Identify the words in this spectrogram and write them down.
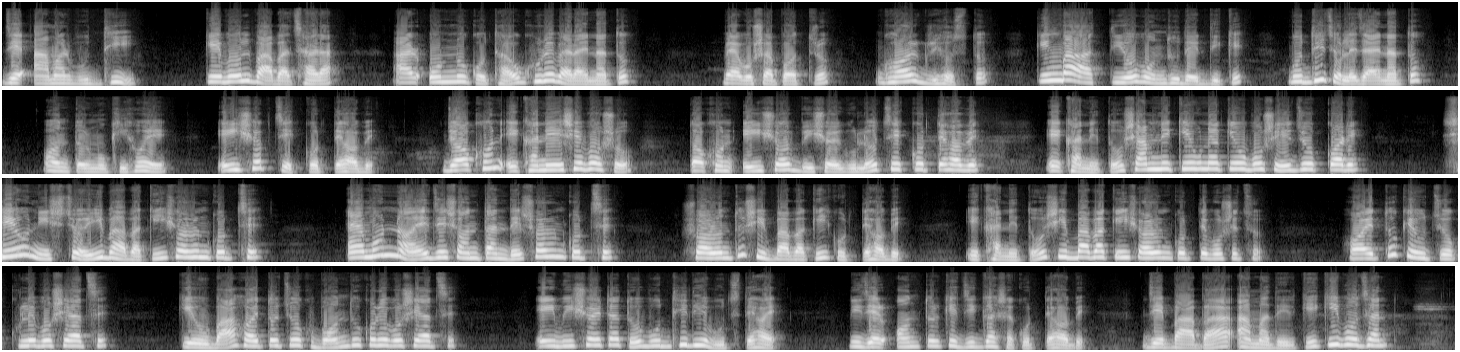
যে আমার বুদ্ধি কেবল বাবা ছাড়া আর অন্য কোথাও ঘুরে বেড়ায় না তো। ব্যবসাপত্র, ঘর গৃহস্থ কিংবা আত্মীয় বন্ধুদের দিকে বুদ্ধি চলে যায় না তো। অন্তর্মুখী হয়ে এইসব চেক করতে হবে। যখন এখানে এসে বসো, তখন এইসব বিষয়গুলো চেক করতে হবে। এখানে তো সামনে কেউ না কেউ বসে যোগ করে। সেও নিশ্চয়ই বাবাকেই স্মরণ করছে। এমন নয় যে সন্তানদের স্মরণ করছে। স্মরণ তো শিব বাবাকেই করতে হবে। এখানে তো শিব বাবাকেই স্মরণ করতে বসেছ। হয়তো কেউ চোখ খুলে বসে আছে, কেউ বা হয়তো চোখ বন্ধ করে বসে আছে। এই বিষয়টা তো বুদ্ধি দিয়ে বুঝতে হয়। নিজের অন্তরকে জিজ্ঞাসা করতে হবে যে, বাবা, আমাদেরকে কি বোঝান?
